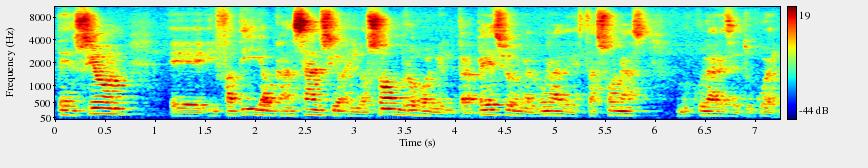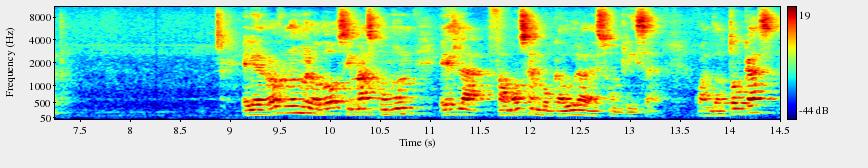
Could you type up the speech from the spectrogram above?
tensión, eh, y fatiga o cansancio en los hombros o en el trapecio o en alguna de estas zonas musculares de tu cuerpo. El error número dos y más común es la famosa embocadura de sonrisa. Cuando tocas,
